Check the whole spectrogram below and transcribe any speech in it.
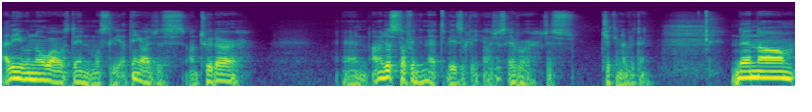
I didn't even know what I was doing mostly. I think I was just on Twitter, and I mean just stuff in the net basically. I was just everywhere, just checking everything. And then um,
